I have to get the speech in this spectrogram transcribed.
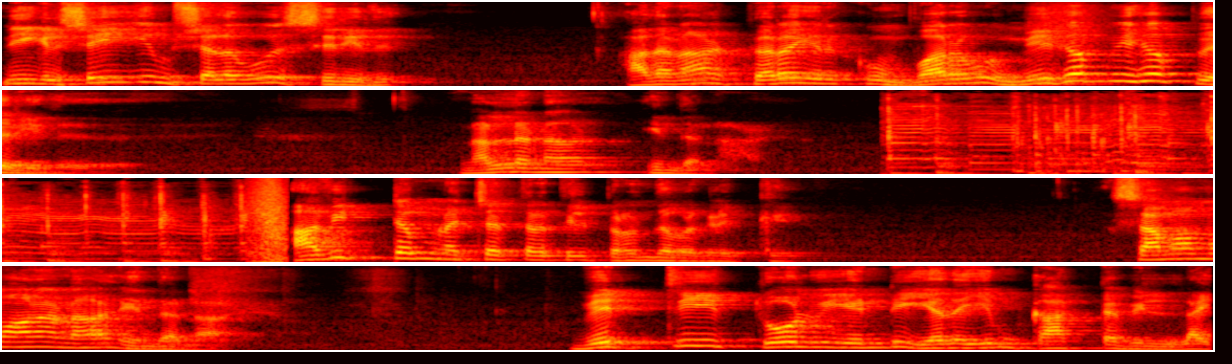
நீங்கள் செய்யும் செலவு சிறிது. அதனால் பெற இருக்கும் வரவு மிக மிக பெரிது. நல்ல நாள் இந்த நாள். அவிட்டம் நட்சத்திரத்தில் பிறந்தவர்களுக்கு சமமான நாள் இந்த நாள். வெற்றி தோல்வி என்று எதையும் காட்டவில்லை.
